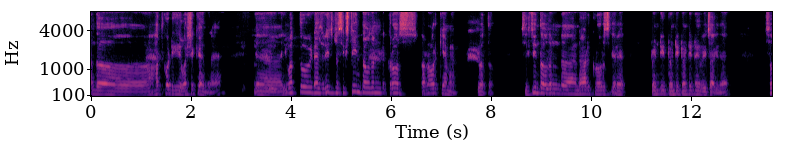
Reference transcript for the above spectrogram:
ಒಂದು ಹತ್ತು ಕೋಟಿ ವರ್ಷಕ್ಕೆ ಅಂದ್ರೆ ಇವತ್ತು it has reach sixteen thousand crores turnover K M ಇವತ್ತು. ಸಿಕ್ಸ್ಟೀನ್ ತೌಸಂಡ್ ಅಂಡ್ ಆರ್ಡ್ ಕ್ರೋರ್ಸ್ಗೆ ಟ್ವೆಂಟಿ ಟ್ವೆಂಟಿ ಟ್ವೆಂಟಿ ರೀಚ್ ಆಗಿದೆ. So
